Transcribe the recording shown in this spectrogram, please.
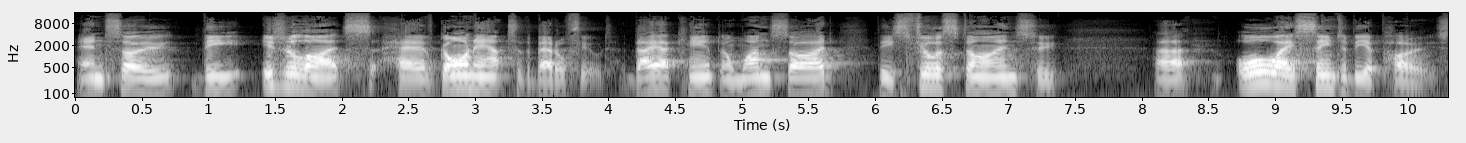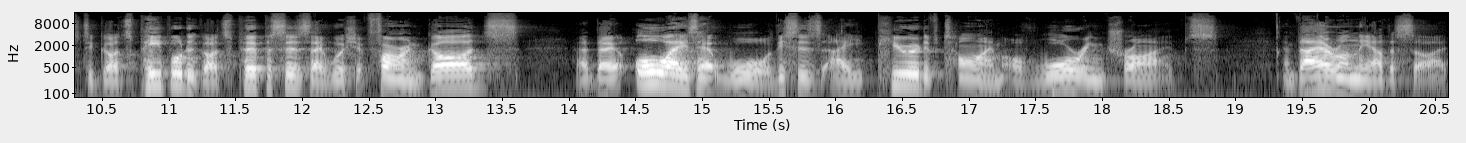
And so the Israelites have gone out to the battlefield. They are camped on one side, these Philistines who uh, always seem to be opposed to God's people, to God's purposes. They worship foreign gods. Uh, they're always at war. This is a period of time of warring tribes, and they are on the other side.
